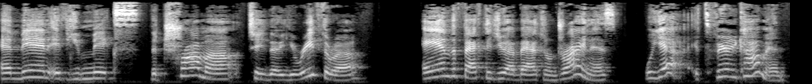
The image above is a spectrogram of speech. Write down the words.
And then if you mix the trauma to the urethra and the fact that you have vaginal dryness, well, yeah, it's very common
